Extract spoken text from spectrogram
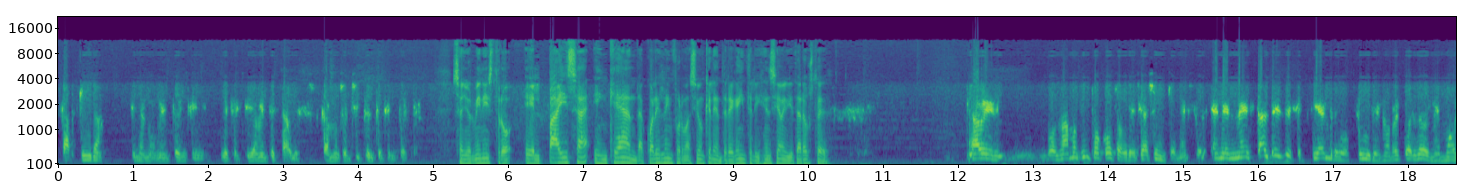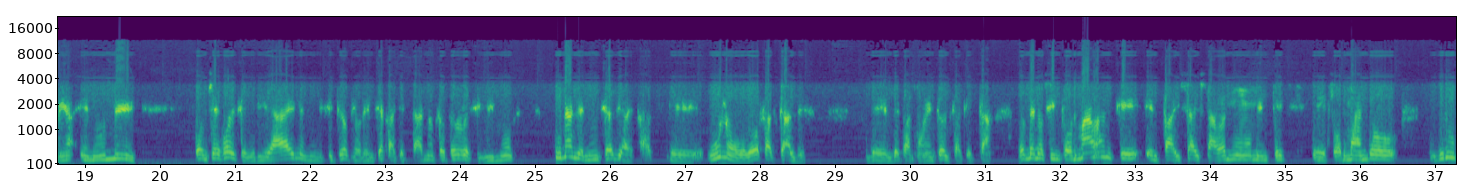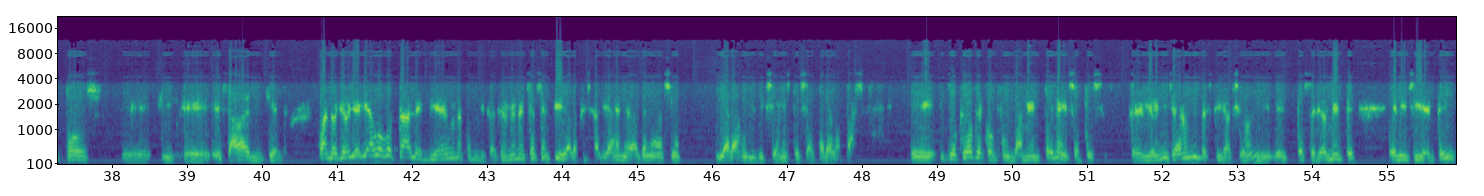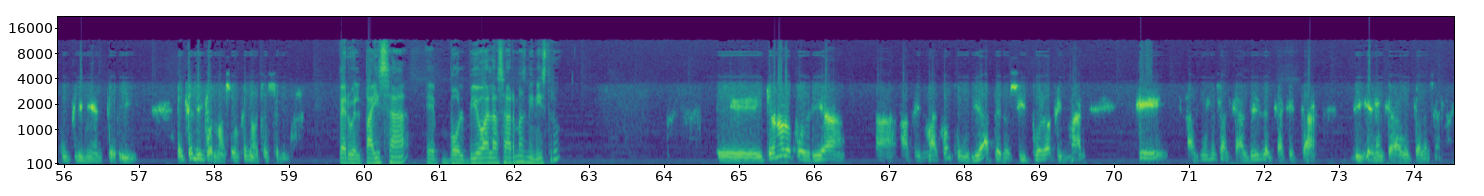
captura en el momento en que efectivamente establezcamos el sitio en que se encuentra. Señor ministro, ¿el Paisa en qué anda? ¿Cuál es la información que le entrega inteligencia militar a usted? A ver, volvamos un poco sobre ese asunto, Néstor. En el mes tal vez de septiembre o octubre, no recuerdo de memoria, en un eh, consejo de seguridad en el municipio de Florencia, Caquetá, nosotros recibimos unas denuncias de, uno o dos alcaldes del departamento del Caquetá, donde nos informaban que el Paisa estaba nuevamente eh, formando grupos eh, y que estaba delinquiendo. Cuando yo llegué a Bogotá le envié una comunicación en ese sentido a la Fiscalía General de la Nación y a la Jurisdicción Especial para la Paz. Eh, yo creo que con fundamento en eso, pues se debió iniciar una investigación y posteriormente el incidente de incumplimiento y esa es la información que nosotros tenemos. ¿Pero el paisa eh, volvió a las armas, ministro? Eh, yo no lo podría afirmar con seguridad, pero sí puedo afirmar que algunos alcaldes del Caquetá dijeron que ha vuelto a las armas.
